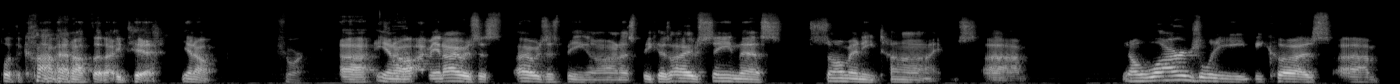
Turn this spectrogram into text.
put the comment up that I did, you know. Sure. Uh, you know, I mean, I was just, I was just being honest because I've seen this so many times. Um, you know, largely because um,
